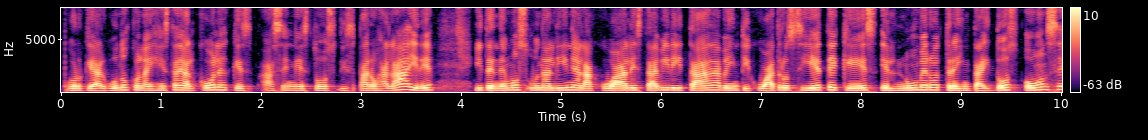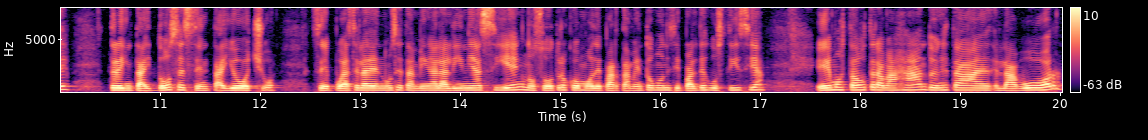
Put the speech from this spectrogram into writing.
porque algunos con la ingesta de alcohol es que hacen estos disparos al aire y tenemos una línea la cual está habilitada 24-7 que es el número 3211-3268. Se puede hacer la denuncia también a la línea 100. Nosotros como Departamento Municipal de Justicia hemos estado trabajando en esta labor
